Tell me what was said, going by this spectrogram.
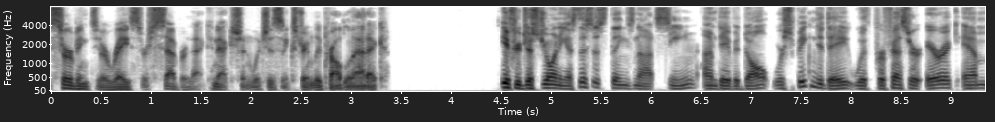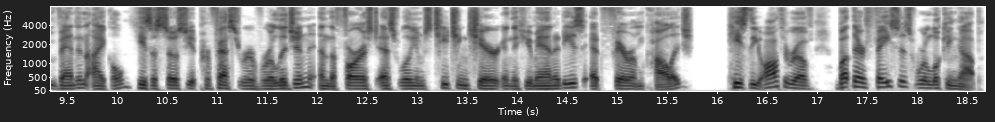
serving to erase or sever that connection, which is extremely problematic. If you're just joining us, this is Things Not Seen. I'm David Dault. We're speaking today with Professor Eric M. Vanden Eykel. He's Associate Professor of Religion and the Forrest S. Williams Teaching Chair in the Humanities at Ferrum College. He's the author of But Their Faces Were Looking Up,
